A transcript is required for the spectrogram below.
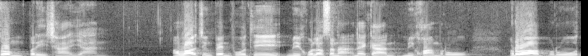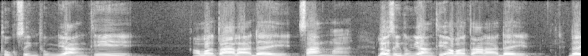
ทรงปริชาญาณอัลลอฮ์จึงเป็นผู้ที่มีคุณลักษณะในการมีความรู้ รอบรู้ทุกสิ่งทุกอย่างที่อัลลอฮ์ตาลาได้สร้างมา แล้วสิ่งทุกอย่างที่อัลลอฮ์ตาลาได้ได้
